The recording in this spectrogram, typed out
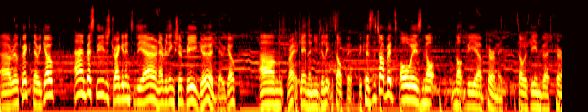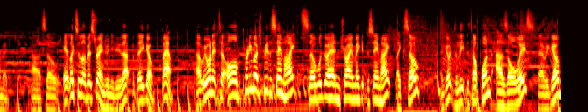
uh, real quick. There we go. And basically you just drag it into the air and everything should be good. There we go. Um, right, okay, and then you delete the top bit. Because the top bit's always not, not the uh, pyramid. It's always the inverse pyramid. Uh, so it looks a little bit strange when you do that, but there you go. Bam. Uh, we want it to all pretty much be the same height, so we'll go ahead and try and make it the same height, like so. There we go, delete the top one, as always. There we go.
